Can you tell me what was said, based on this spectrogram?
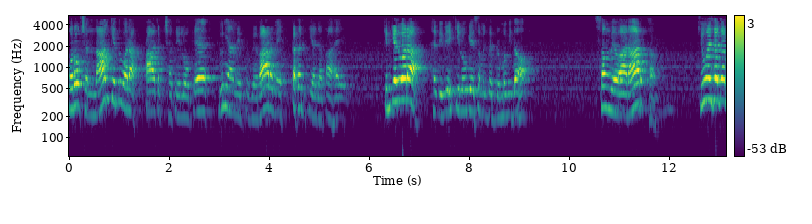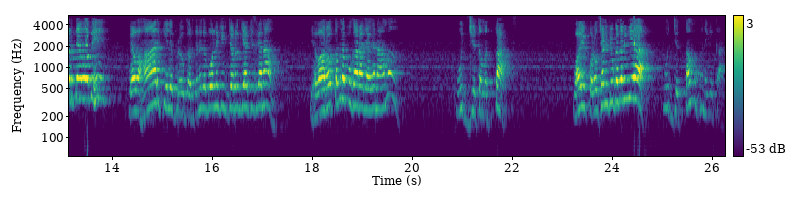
परोक्ष नाम के द्वारा आज क्षते लोग दुनिया में व्यवहार में कथन किया जाता है। किनके द्वारा? विवेक के लोग समझते ब्रह्मविद। संव्यवहारार्थ क्यों ऐसा करते हैं वो भी? व्यवहार के लिए प्रयोग करते नहीं तो बोलने की ज़रूरत क्या किसका नाम? व्यवहार हो तब ना पुकारा जाएगा नाम। पूज्यतम वायु परोक्षण क्यों कथन किया? पूज्यतम होने के कारण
